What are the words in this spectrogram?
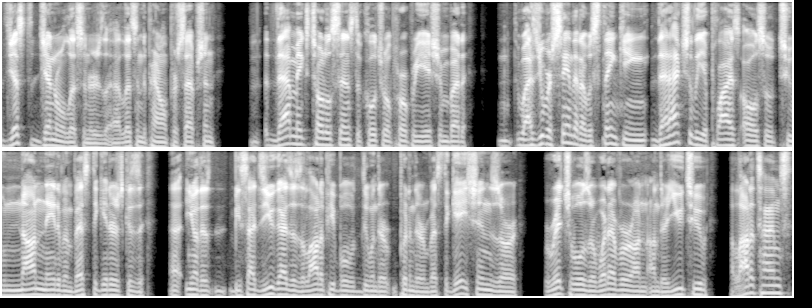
just general listeners, uh, listen to Paranormal Perception. That makes total sense, the cultural appropriation. But as you were saying that, I was thinking that actually applies also to non-native investigators because uh, you know, there's, besides you guys, there's a lot of people doing their putting their investigations or rituals or whatever on on their YouTube a lot of times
